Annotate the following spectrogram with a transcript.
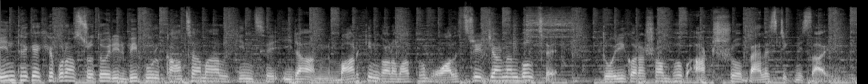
চীন থেকে ক্ষেপণাস্ত্র তৈরির বিপুল কাঁচামাল কিনছে ইরান। মার্কিন গণমাধ্যম ওয়াল স্ট্রিট জার্নাল বলছে, তৈরি করা সম্ভব আটশো ব্যালিস্টিক মিসাইল।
